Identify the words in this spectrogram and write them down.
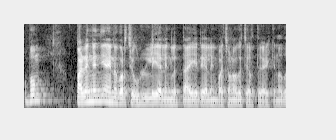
അപ്പം പഴങ്കഞ്ഞി അതിനെ കുറച്ച് ഉള്ളി അല്ലെങ്കിൽ തൈര് അല്ലെങ്കിൽ പച്ചമുളക് ചേർത്ത് കഴിക്കുന്നത്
